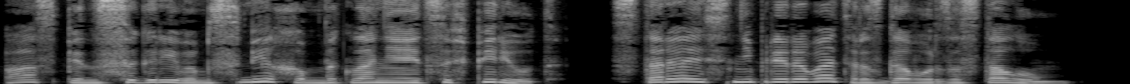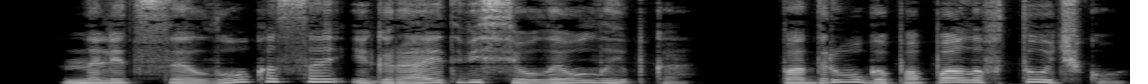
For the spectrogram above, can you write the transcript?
Аспин с игривым смехом наклоняется вперед, стараясь не прерывать разговор за столом. На лице Лукаса играет веселая улыбка. Подруга попала в точку.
